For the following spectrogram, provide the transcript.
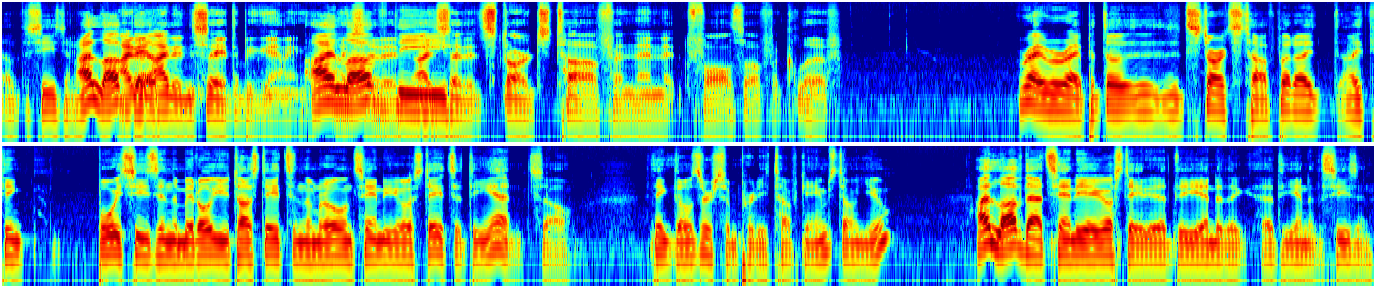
of the season. I love I, the, I didn't say at the beginning. I love said it- the- I said it starts tough and then it falls off a cliff. Right, right, right. But those, it starts tough. But I, I think Boise's in the middle, Utah State's in the middle, and San Diego State's at the end. So I think those are some pretty tough games, don't you? I love that San Diego State at the end of the at the end of the season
